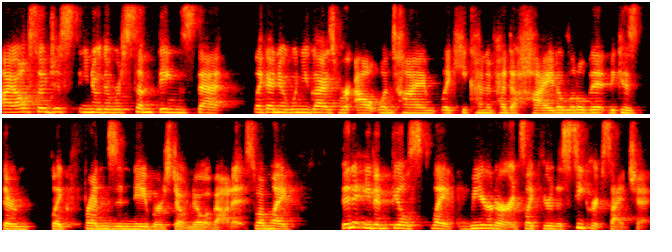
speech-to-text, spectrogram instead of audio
I also just you know there were some things that like i know when you guys were out one time like he kind of had to hide a little bit because their like friends and neighbors don't know about it. So i'm like then it even feels like weirder. It's like you're the secret side chick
